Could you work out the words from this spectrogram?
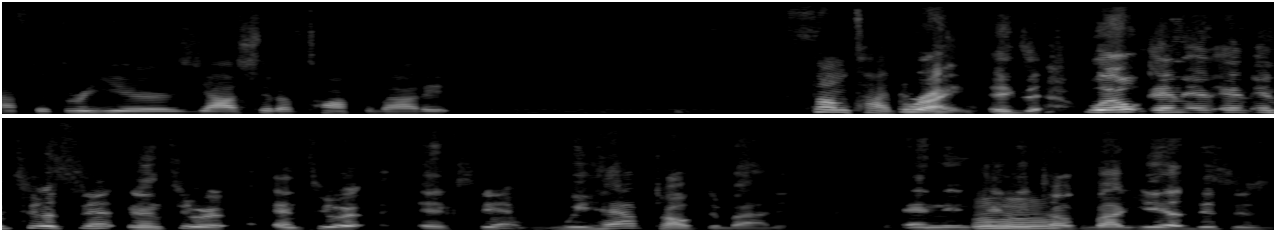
after three years, y'all should have talked about it some type of Right. way. Exactly. Well, and, and and and to a and to a and to an extent, we have talked about it, and then, and Mhm. then talked about yeah, this is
